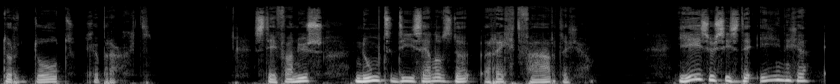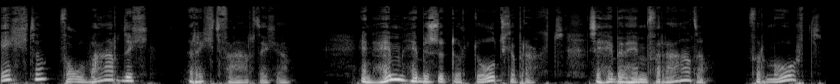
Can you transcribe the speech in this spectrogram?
ter dood gebracht. Stefanus noemt die zelfs de rechtvaardige. Jezus is de enige echte, volwaardig rechtvaardige. En hem hebben ze ter dood gebracht. Ze hebben hem verraden, vermoord,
